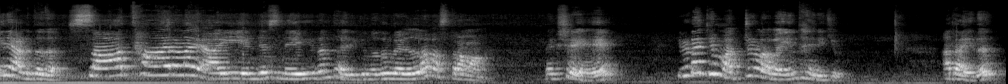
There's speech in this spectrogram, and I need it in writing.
ഇനി അടുത്തത്. സാധാരണയായി എന്റെ സ്നേഹിതൻ ധരിക്കുന്നത് വെള്ള വസ്ത്രമാണ്. പക്ഷേ ഇടയ്ക്ക് മറ്റുള്ളവയും ധരിക്കും. അതായത്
